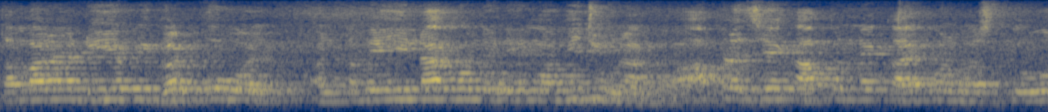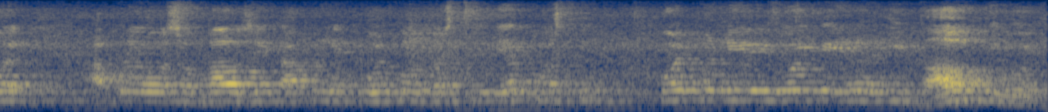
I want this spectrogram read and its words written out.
તમારા ડીએપી ઘટતું હોય અને તમે એ નાખો ને એમાં બીજું નાખો. આપણે છે કે આપણને કાંઈ પણ વસ્તુ હોય, આપણો એવો સ્વભાવ છે કે આપણને કોઈ પણ વસ્તુ, એક વસ્તુ કોઈ પણ એવી હોય કે એને એ ભાવતી હોય.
